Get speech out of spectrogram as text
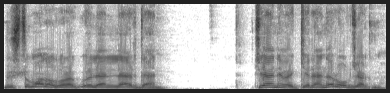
Müslüman olarak ölenlerden cehenneme girenler olacak mı?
